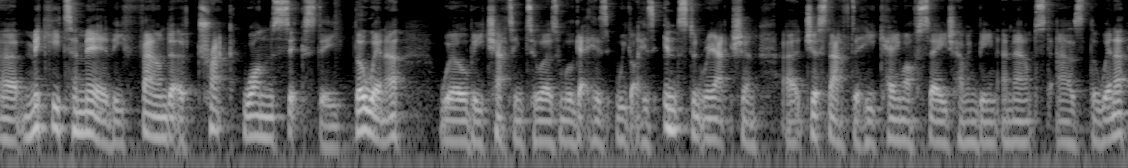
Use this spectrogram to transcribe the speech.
uh, Mickey Tamir, the founder of Track 160, the winner will be chatting to us and we'll get his we got his instant reaction uh, just after he came off stage having been announced as the winner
